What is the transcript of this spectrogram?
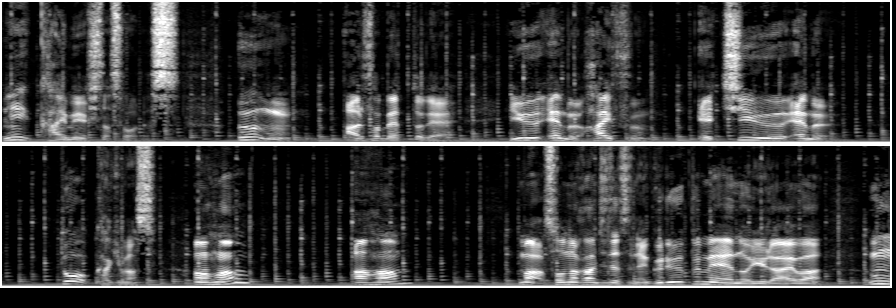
に改名したそうです。うんうんアルファベットで UM-HUM と書きます。あはん？あはん？まあそんな感じですね。グループ名の由来はうんうんう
